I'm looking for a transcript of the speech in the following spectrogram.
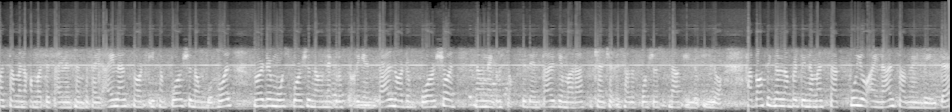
kasama ng Camotes Islands and Batay Islands, northeastern portion ng Bohol, northernmost portion ng Negros Oriental, northern portion ng Negros Occidental, Guimaras, central and southern portions ng Iloilo. Habang signal number 2 naman sa Cuyo Island, southern Leyte,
